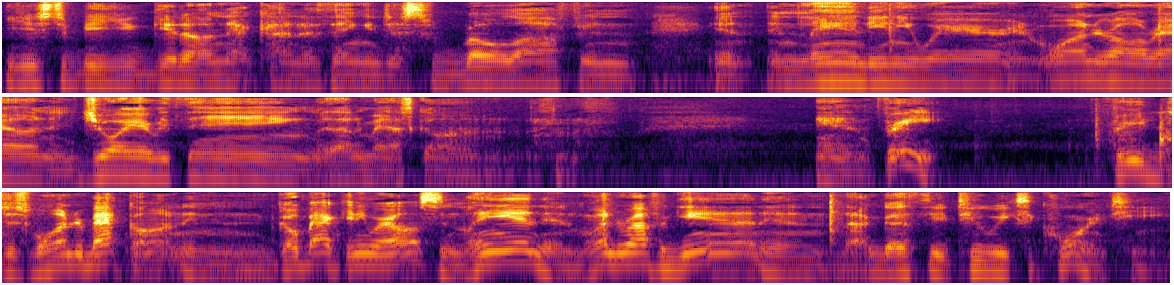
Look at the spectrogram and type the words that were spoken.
It used to be you get on that kind of thing and just roll off and, and, and land anywhere and wander all around enjoy everything without a mask on and free free to just wander back on and go back anywhere else and land and wander off again and not go through two weeks of quarantine.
